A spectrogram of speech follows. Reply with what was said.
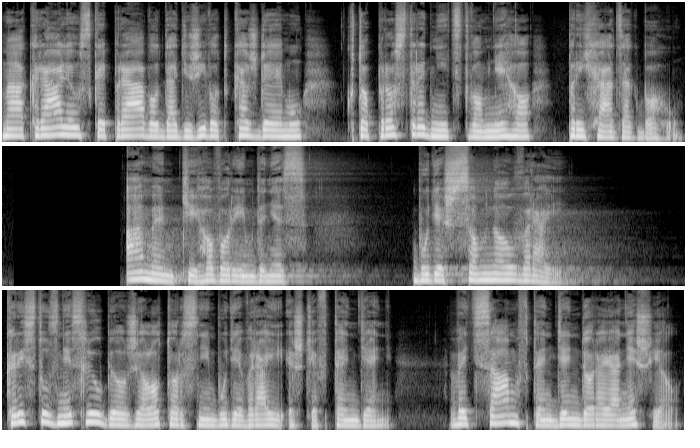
Má kráľovské právo dať život každému, kto prostredníctvom neho prichádza k Bohu. Amen ti hovorím dnes, budeš so mnou v raji. Kristus nesľúbil, že Lotor s ním bude v raji ešte v ten deň, veď sám v ten deň do raja nešiel.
